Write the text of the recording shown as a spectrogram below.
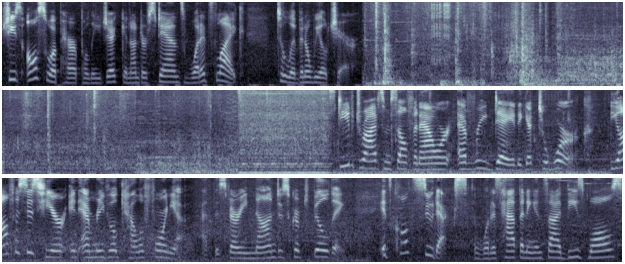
She's also a paraplegic and understands what it's like to live in a wheelchair. Steve drives himself an hour every day to get to work. The office is here in Emeryville, California, at this very nondescript building. It's called suitX, and what is happening inside these walls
